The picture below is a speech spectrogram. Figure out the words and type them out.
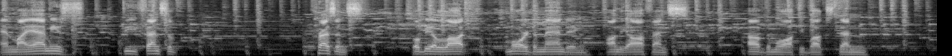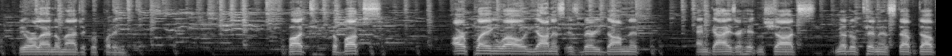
And Miami's defensive presence will be a lot more demanding on the offense of the Milwaukee Bucks than the Orlando Magic were putting. But the Bucks are playing well. Giannis is very dominant, and guys are hitting shots. Middleton has stepped up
